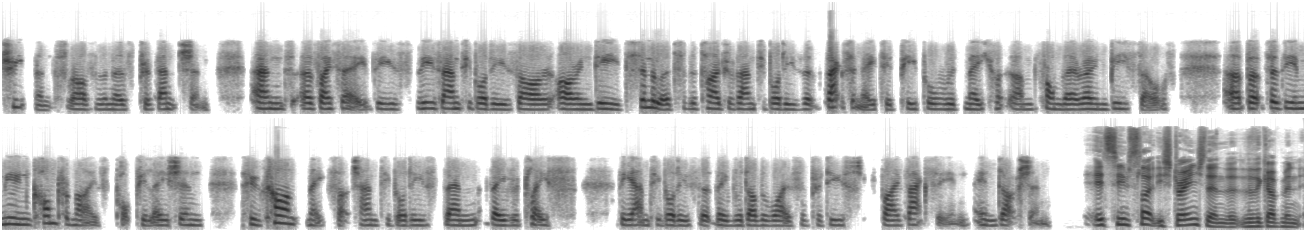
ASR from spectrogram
treatments rather than as prevention. And as I say, these, these antibodies are, are indeed similar to the type of antibodies that vaccinated people would make um, from their own B cells. Uh, but for the immune compromised population who can't make such antibodies, then they replace the antibodies that they would otherwise have produced by vaccine induction. It seems slightly strange then that the government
